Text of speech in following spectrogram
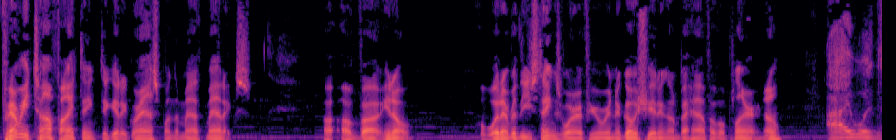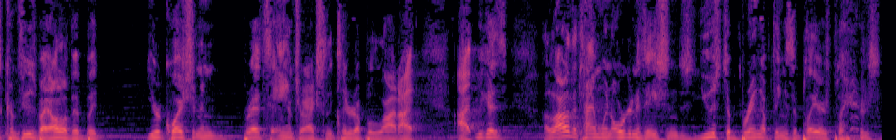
very tough, I think, to get a grasp on the mathematics of, of uh, you know whatever these things were if you were negotiating on behalf of a player. No. I was confused by all of it, but your question and Brett's answer actually cleared up a lot. I, I because a lot of the time when organizations used to bring up things to players, players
